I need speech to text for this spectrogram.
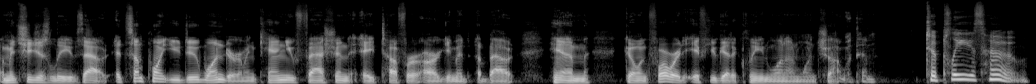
I mean, she just leaves out. At some point, you do wonder I mean, can you fashion a tougher argument about him going forward if you get a clean one on one shot with him? To please whom?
